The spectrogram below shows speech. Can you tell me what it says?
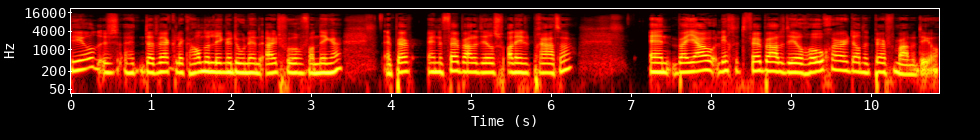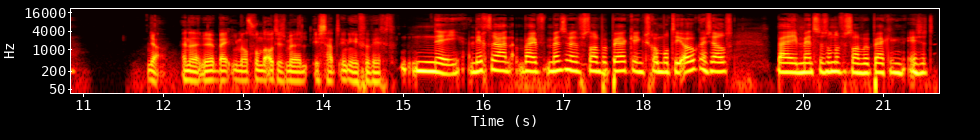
deel. Dus het daadwerkelijk handelingen doen en het uitvoeren van dingen. En, per, en het verbale deel is alleen het praten. En bij jou ligt het verbale deel hoger dan het performale deel. Ja, en eh, bij iemand zonder autisme is dat in evenwicht. Nee, ligt eraan. Bij mensen met een verstandelijke beperking schommelt die ook. En zelfs bij mensen zonder verstandelijke beperking is het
